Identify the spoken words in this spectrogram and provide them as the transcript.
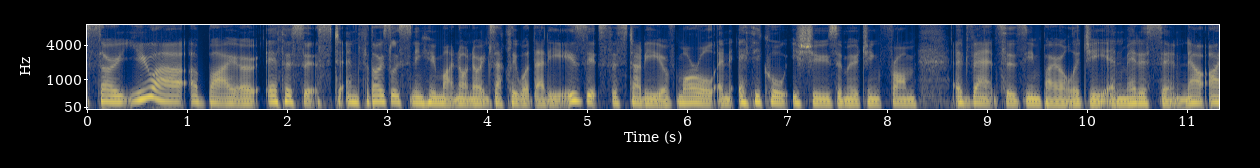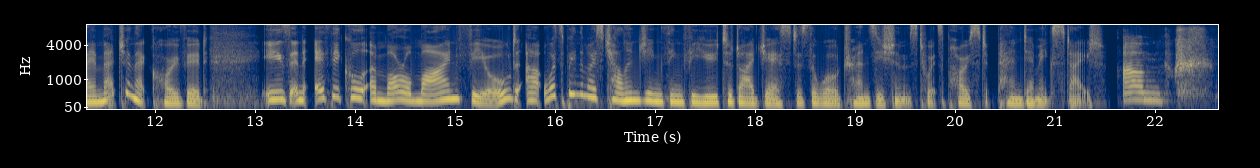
So, you are a bioethicist, and for those listening who might not know exactly what that is, it's the study of moral and ethical issues emerging from advances in biology and medicine. Now, I imagine that COVID is an ethical and moral minefield. Uh, what's been the most challenging thing for you to digest as the world transitions to its post pandemic state? Um,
